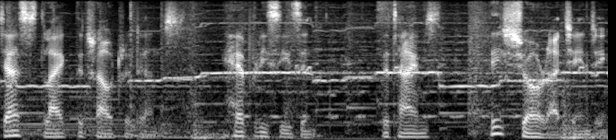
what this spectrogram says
Just like the trout returns. Every season, the times, they sure are changing.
